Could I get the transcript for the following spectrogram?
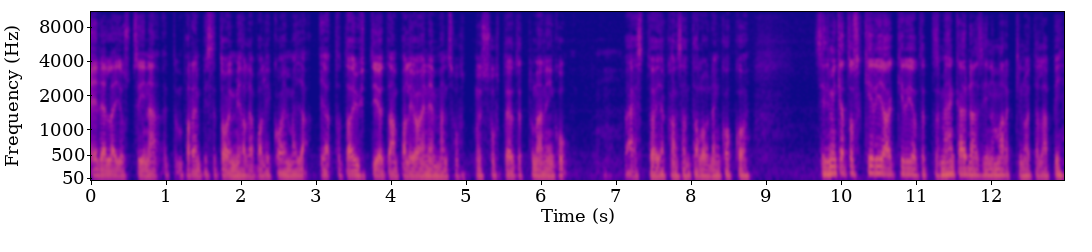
edellä just siinä, että parempi se toimijalle valikoima ja, ja tota, yhtiöitä on paljon enemmän suht, myös suhteutettuna niin kuin väestöön ja kansantalouden kokoon. Sitten mikä tuossa kirjaa kirjoitettaisiin, mehän käydään siinä markkinoita läpi,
